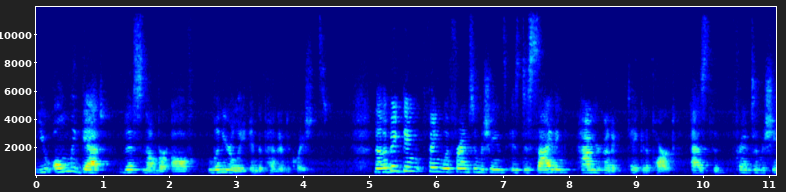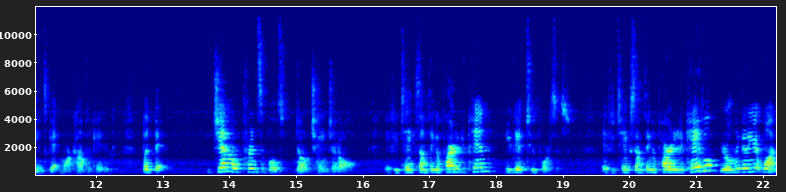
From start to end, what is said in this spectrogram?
you only get this number of linearly independent equations. Now the big ding, thing with frames and machines is deciding how you're going to take it apart as the frames and machines get more complicated. But the general principles don't change at all. If you take something apart at a pin, you get two forces. If you take something apart at a cable, you're only going to get one,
